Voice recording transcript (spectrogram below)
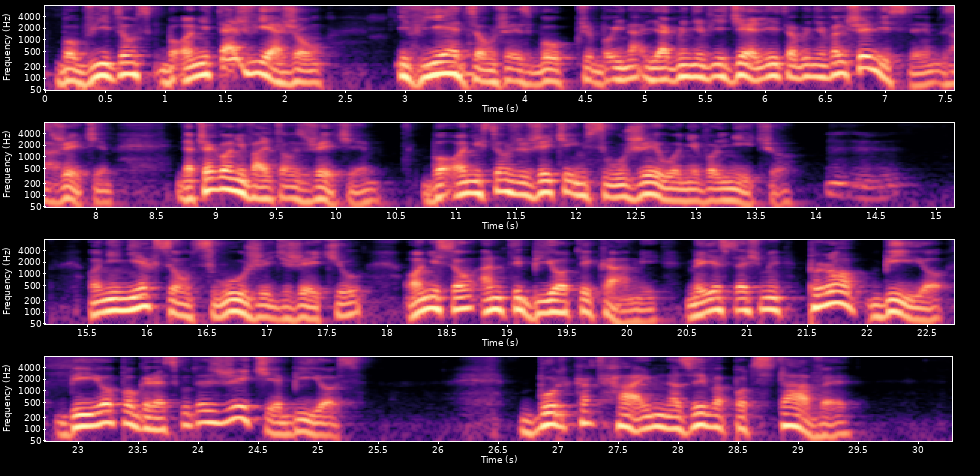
Bo widzą, bo oni też wierzą i wiedzą, że jest Bóg, bo jakby nie wiedzieli, to by nie walczyli z tym, z życiem. Dlaczego oni walczą z życiem? Bo oni chcą, żeby życie im służyło niewolniczo. Oni nie chcą służyć życiu, oni są antybiotykami. My jesteśmy pro-bio. Bio po grecku to jest życie, bios. Burkhard Heim nazywa podstawę,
